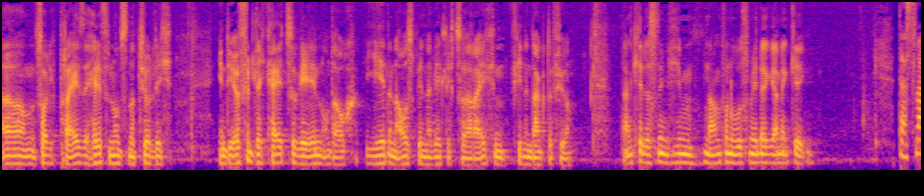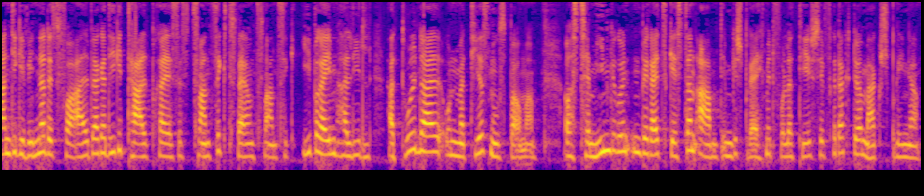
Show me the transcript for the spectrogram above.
Ähm, solche Preise helfen uns natürlich, in die Öffentlichkeit zu gehen und auch jeden Ausbilder wirklich zu erreichen. Vielen Dank dafür. Danke, das nehme ich im Namen von Rus Media gerne entgegen. Das waren die Gewinner des Vorarlberger Digitalpreises 2022, Ibrahim Halil Hatuldal und Matthias Nussbaumer. Aus Termingründen bereits gestern Abend im Gespräch mit Voller T-Chefredakteur Marc Springer.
